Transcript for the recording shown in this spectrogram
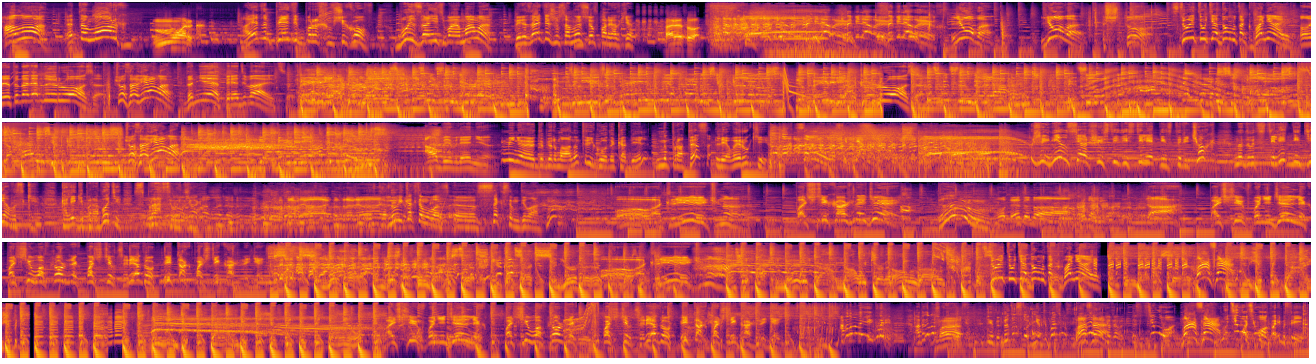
Алло, это Морг? Морг. А это Петя Пороховщиков. Будет звонить моя мама, передайте, что со мной все в порядке. Хорошо. Запилявых! Запилявых! Запилявых! Лева! Лева! Что? Что это у тебя дома так воняет? Ой, это, наверное, роза. Что, завяла? Да нет, переодевается. Роза Что, завела? Объявлению Меняю добермана три года кабель на протез левой руки. Женился 60-летний старичок на 20-летней девушке. Коллеги по работе спрашивают его. Ну и как там у вас э, с сексом дела? м? О, отлично! Почти каждый день! Да ну? Вот это да! Да! Почти в понедельник, почти во вторник, почти в среду и так почти каждый день. Понедельник, почти во вторник, почти в среду и так почти каждый день. А потом она ей говорит, а потом... Ма- Нет, да ты что, нет. Маса! Чего? Маса! Ну чего, чего, говори быстрее.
